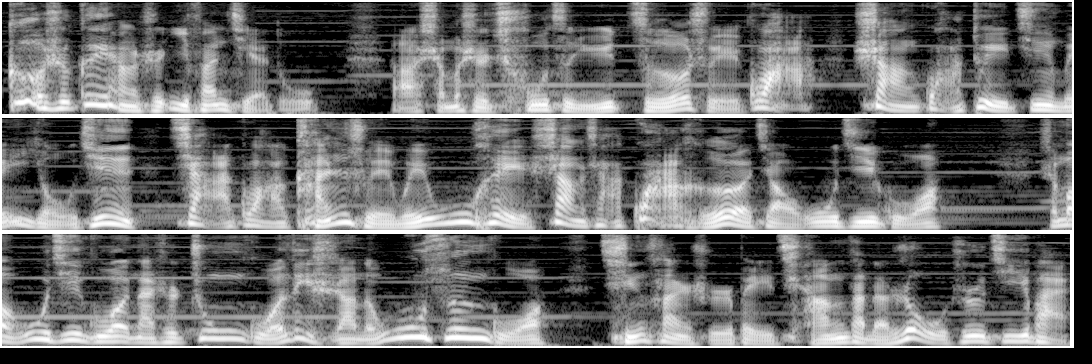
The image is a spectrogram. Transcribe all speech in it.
各式各样是一番解读啊，什么是出自于泽水卦，上卦兑金为酉金，下卦坎水为乌黑，上下卦合叫乌鸡国，什么乌鸡国乃是中国历史上的乌孙国，秦汉时被强大的肉之击败。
